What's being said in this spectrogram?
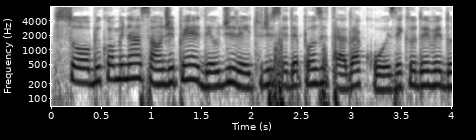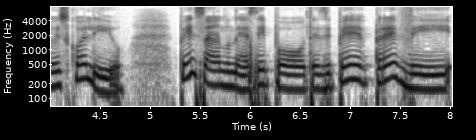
sob combinação de perder o direito de ser depositada a coisa que o devedor escolheu. Pensando nessa hipótese, prevê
